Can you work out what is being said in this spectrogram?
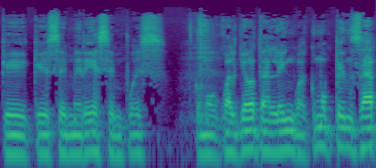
que, que se merecen, pues, como cualquier otra lengua? ¿Cómo pensar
